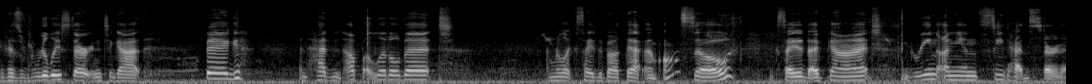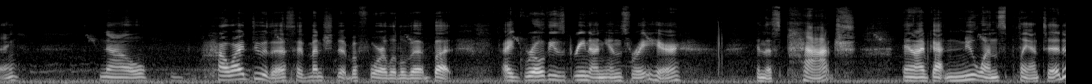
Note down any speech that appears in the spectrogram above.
It is really starting to get big and heading up a little bit. I'm really excited about that. I'm also excited I've got green onion seed heads starting. Now, how I do this, I've mentioned it before a little bit, but I grow these green onions right here in this patch, and I've got new ones planted.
